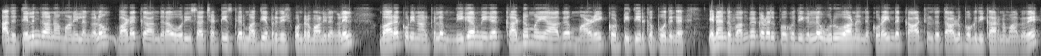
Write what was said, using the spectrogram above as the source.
அது தெலுங்கானா மாநிலங்களும், வடக்கு ஆந்திரா, ஒரிசா, சத்தீஸ்கர், மத்திய பிரதேஷ் போன்ற மாநிலங்களில் வரக்கூடிய நாட்களில் மிக மிக கடுமையாக மழை கொட்டி தீர்க்க போகுதுங்க. ஏன்னா இந்த வங்கக்கடல் பகுதிகளில் உருவான இந்த குறைந்த காற்றழுத்த தாழ்வு பகுதி காரணமாகவே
